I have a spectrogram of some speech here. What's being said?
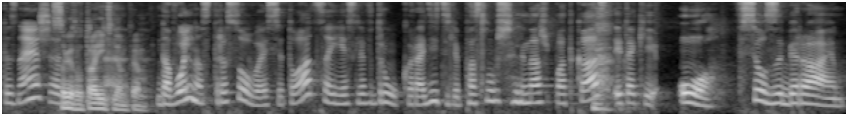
Ты знаешь, Советуют родителям прям. довольно стрессовая ситуация, если вдруг родители послушали наш подкаст и такие, о, все забираем.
